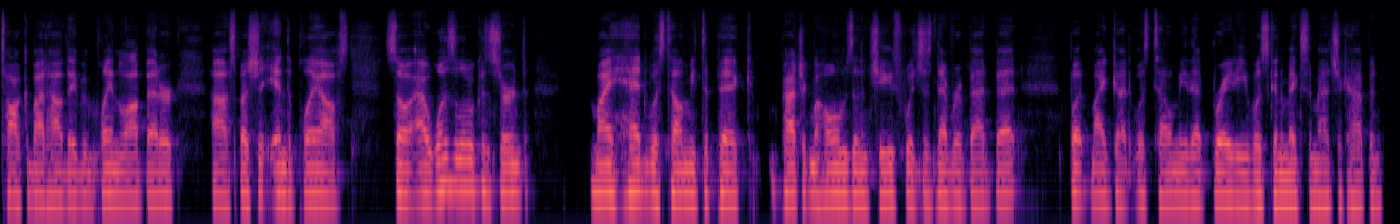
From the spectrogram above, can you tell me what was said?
talk about how they've been playing a lot better, uh, especially in the playoffs. So I was a little concerned my head was telling me to pick Patrick Mahomes and the Chiefs, which is never a bad bet. But my gut was telling me that Brady was going to make some magic happen,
